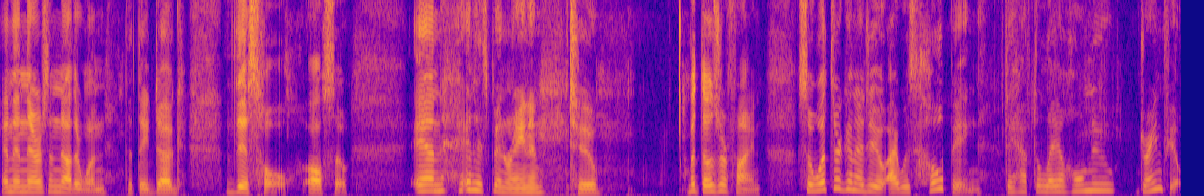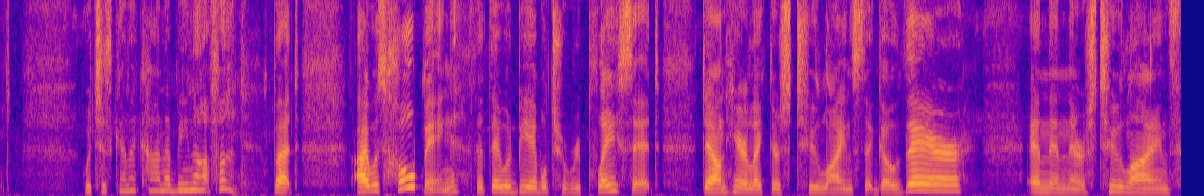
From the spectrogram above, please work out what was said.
And then there's another one that they dug this hole also. And, and it's been raining too. But those are fine. So what they're going to do, I was hoping they have to lay a whole new drain field, which is going to kind of be not fun. But I was hoping that they would be able to replace it down here. Like there's two lines that go there, and then there's two lines.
